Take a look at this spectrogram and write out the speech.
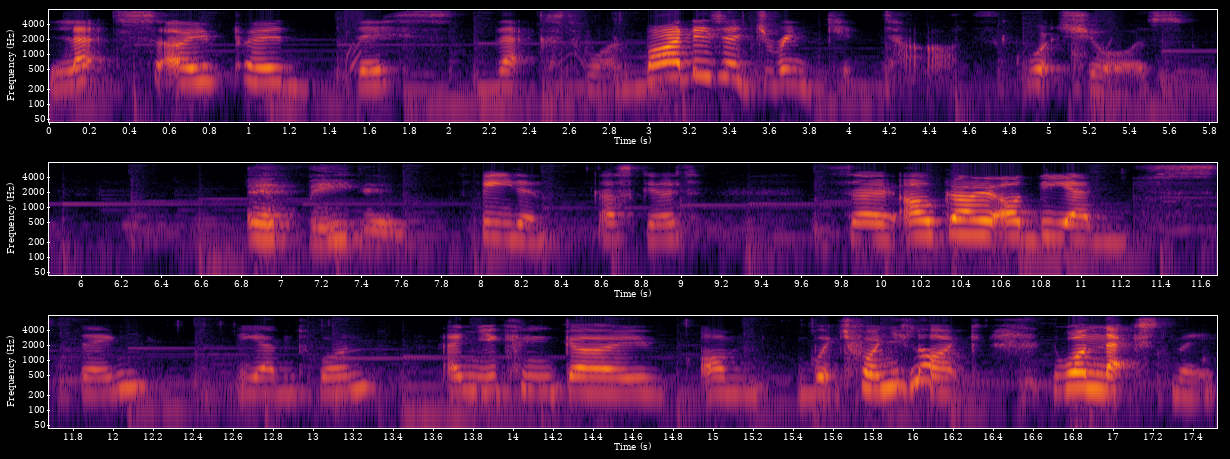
Let's open this next one. Mine is a drinking task. What's yours? Eh, feeding. Feeding. That's good. So I'll go on the end thing, the end one, and you can go on which one you like. The one next to me.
